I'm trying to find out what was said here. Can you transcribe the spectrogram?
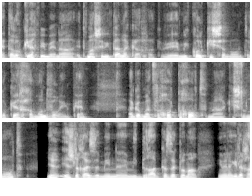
אתה לוקח ממנה את מה שניתן לקחת, ומכל כישלון אתה לוקח המון דברים, כן? אגב, מהצלחות פחות, מהכישלונות. יש לך איזה מין אה, מדרג כזה? כלומר, אם אני אגיד לך,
